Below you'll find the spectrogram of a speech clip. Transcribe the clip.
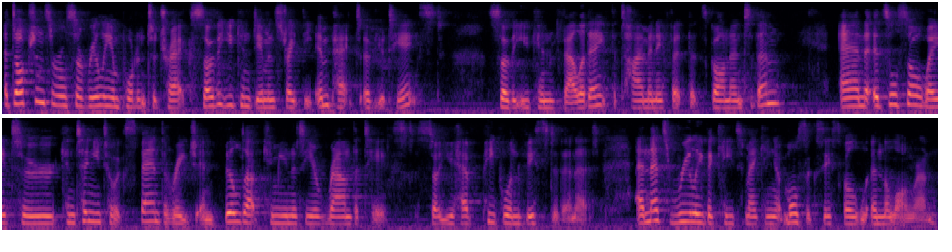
Adoptions are also really important to track so that you can demonstrate the impact of your text, so that you can validate the time and effort that's gone into them. And it's also a way to continue to expand the reach and build up community around the text so you have people invested in it. And that's really the key to making it more successful in the long run.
